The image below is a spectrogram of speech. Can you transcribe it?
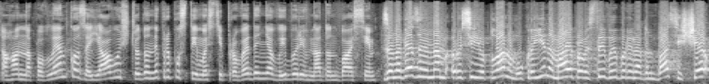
а Ганна Павленко – заяву щодо неприпустимості проведення виборів на Донбасі. За нав'язаним нам Росією планом Україна має провести вибори на Донбасі ще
